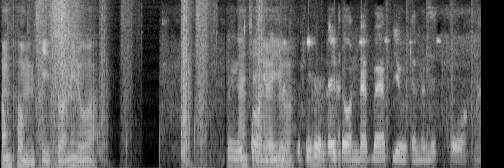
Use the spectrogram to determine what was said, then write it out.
ตรงผมกี่ตัวไม่รู้อะ น่าจะเยอะอยู่เมื่อกี้เห็นเลยโดนแบๆอยู่แต่มันไม่โผล่ออกมา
